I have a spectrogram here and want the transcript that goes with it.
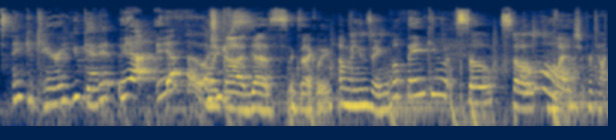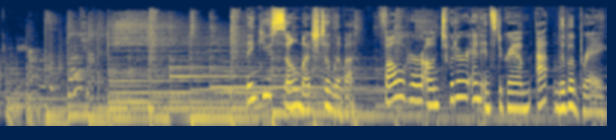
thank you, Carrie. You get it. yeah yeah oh my god yes exactly amazing well thank you so so Oh. much for talking to me Thank you so much to Libba. Follow her on Twitter and Instagram at Libba Bray,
